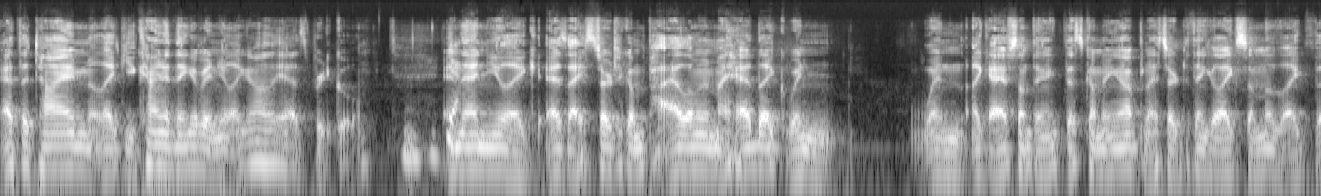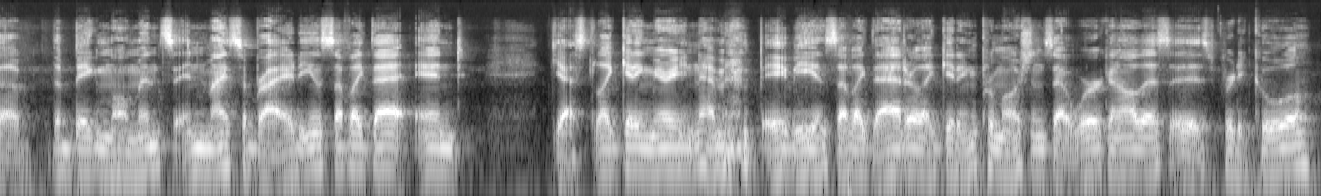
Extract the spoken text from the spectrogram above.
at the time, like you kind of think of it and you're like, oh yeah, it's pretty cool. And Yeah. then you like, as I start to compile them in my head, like when, when like I have something like this coming up and I start to think of like some of like the, the big moments in my sobriety and stuff like that. And yes, like getting married and having a baby and stuff like that, or like getting promotions at work and all this is pretty cool.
